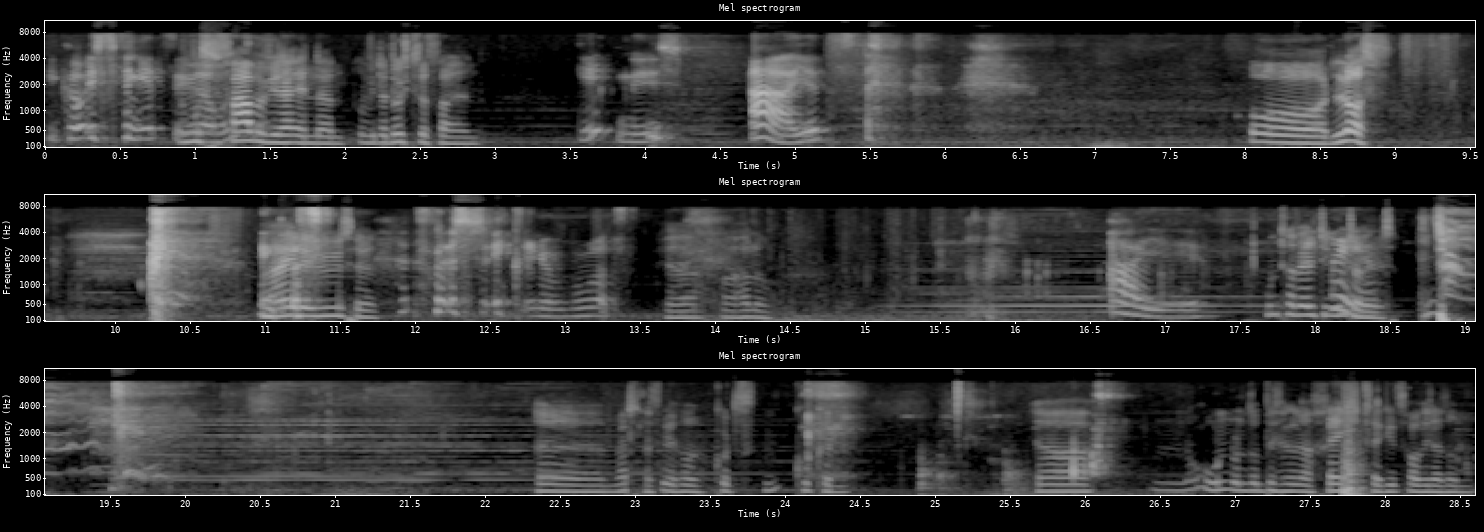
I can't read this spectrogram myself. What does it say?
Wie komme ich denn jetzt Du hier musst wieder die Farbe wieder ändern, um wieder durchzufallen. Geht nicht. Ah, jetzt. Und los! Mein Meine. Güte. Das ist eine schwere Geburt. Ja, ah, hallo. Ah je. Unterwelt, die Ah, ja. Unterwelt. äh, warte, lass mich mal kurz gucken. Ja, unten und so ein bisschen nach rechts, da gibt's auch wieder so ein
